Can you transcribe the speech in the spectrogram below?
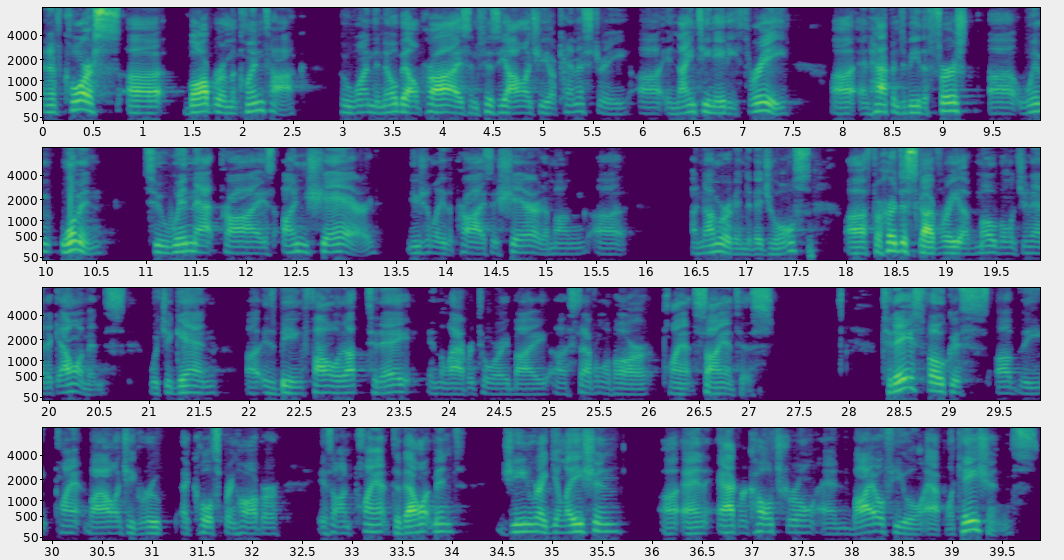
And of course, uh, Barbara McClintock, who won the Nobel Prize in Physiology or Chemistry uh, in 1983 uh, and happened to be the first uh, woman to win that prize unshared. Usually the prize is shared among uh, a number of individuals uh, for her discovery of mobile genetic elements, which again uh, is being followed up today in the laboratory by uh, several of our plant scientists. Today's focus of the plant biology group at Cold Spring Harbor is on plant development, gene regulation, uh, and agricultural and biofuel applications.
